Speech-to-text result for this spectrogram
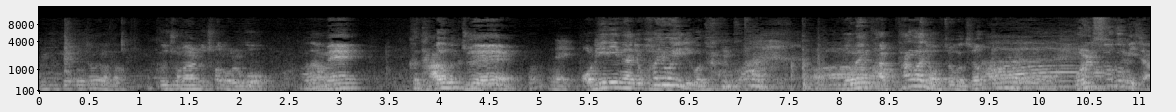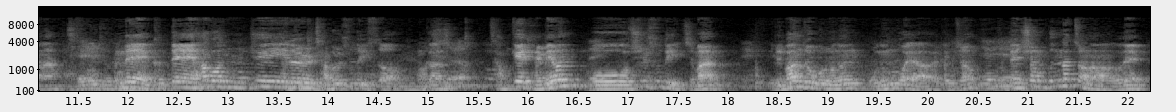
우리. 그 주말도 쳐 놀고 그 다음에 그 다음 주에 네. 어린이날이 화요일이거든. 너넨 관- 상관이 없죠, 그렇죠? 아. 월수금이잖아. 제일. 근데 그때 학원 휴일을 잡을 수도 있어. 아, 그러니까 진짜요? 잡게 되면 네. 뭐 쉴 수도 있지만 일반적으로는 오는 거야, 알겠죠? 예, 예. 그때 시험 끝났잖아. 너네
